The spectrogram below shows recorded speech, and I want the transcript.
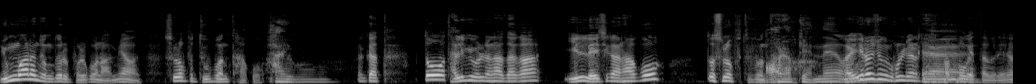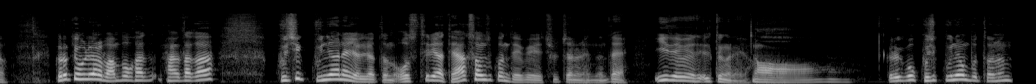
6만 원 정도를 벌고 나면 슬로프 두 번 타고. 아이고. 그러니까 또 달리기 훈련하다가 일 4시간 하고 또 슬로프 두 번 타고. 어렵겠네요. 네, 이런 식으로 훈련을 계속 예. 반복했다 그래요. 그렇게 훈련을 반복하다가 99년에 열렸던 오스트리아 대학 선수권 대회에 출전을 했는데 이 대회에서 1등을 해요. 어... 그리고 99년부터는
